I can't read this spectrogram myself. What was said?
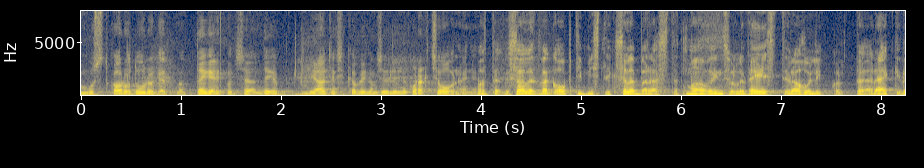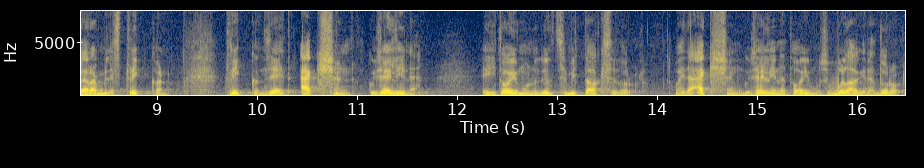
must karuturg, et noh, tegelikult see on tegelikult, mina ütleks ikka pigem selline korrektsioon, on ju. vaata, aga sa oled väga optimistlik, sellepärast et ma võin sulle täiesti rahulikult äh, rääkida ära, milles trikk on. trikk on see, et action kui selline ei toimunud üldse mitte aktsiaturul, vaid action kui selline toimus võlakirjaturul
